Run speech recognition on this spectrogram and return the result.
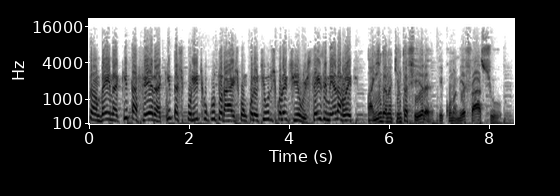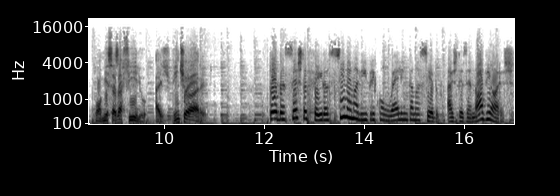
Também na quinta-feira, Quintas Político-Culturais, com o Coletivo dos Coletivos, seis e meia da noite. Ainda na quinta-feira, Economia Fácil, com Almir Cesar Filho, às 20 horas. Toda sexta-feira, Cinema Livre com Wellington Macedo, às 19 horas.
